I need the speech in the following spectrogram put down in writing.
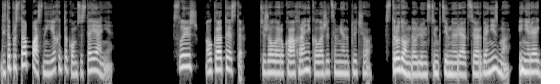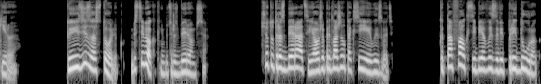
Да это просто опасно ехать в таком состоянии». «Слышь, алкотестер!» Тяжелая рука охранника ложится мне на плечо. С трудом давлю инстинктивную реакцию организма и не реагирую. «Ты иди за столик. Без тебя как-нибудь разберемся. «Чё тут разбираться? Я уже предложил такси ей вызвать». «Катафалк себе вызови, придурок!»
